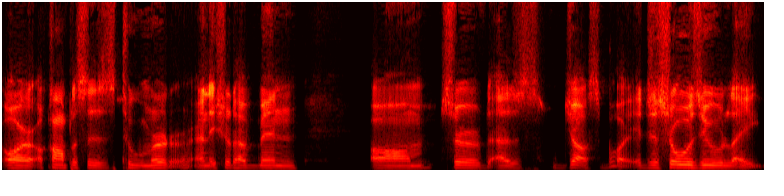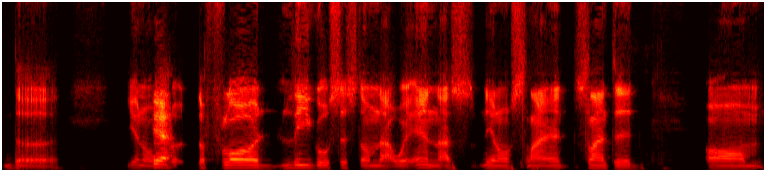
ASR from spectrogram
or accomplices to murder, and they should have been um served as just. But it just shows you like the you know Yeah. the, the flawed legal system that we're in. That's you know slant slanted, um,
